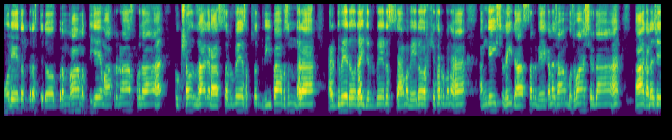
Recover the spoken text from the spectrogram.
मूले तत्र स्थितो ब्रह्मा मध्ये मातृगणास्मृताः कुक्षौसागराः सर्वे सप्तद्वीपा वसुन्धरा अर्ग्वेदोधै जर्वेदः सामवेदो ह्यथर्वणः अङ्गैश्रथैताः सर्वे कलशां वसुमाश्रिताः आ कलशे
